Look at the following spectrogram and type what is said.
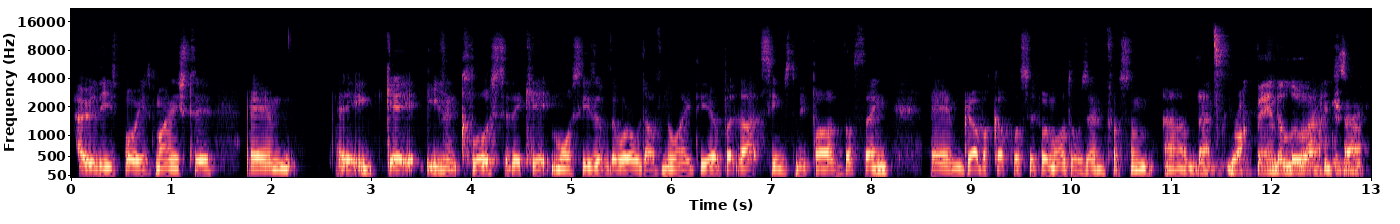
how these boys managed to um, get even close to the Kate Mosses of the world, I've no idea, but that seems to be part of their thing. Um, grab a couple of supermodels in for some um, That rock band allure. Backing isn't it? track.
